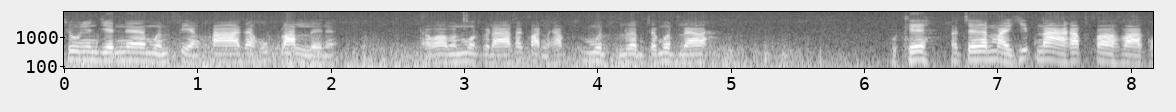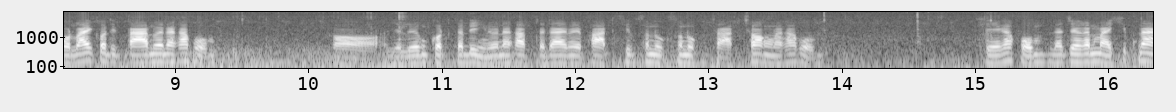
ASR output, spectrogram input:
ช่วงเย็นๆเนี่ยเหมือนเสียงปลาจะฮุบลั่นเลยเนี่ยแต่ว่ามันหมดเวลาซะก่อนครับมืดเริ่มจะมืดแล้ว โอเค แล้วเจอกันใหม่คลิปหน้าครับ ก็ฝากกดไลค์กดติดตามด้วยนะครับผม ก็อย่าลืมกดกระดิ่งด้วยนะครับ จะได้ไม่พลาดคลิปสนุกๆจากช่องนะครับผมโอเคครับผม แล้วเจอกันใหม่คลิปหน้า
